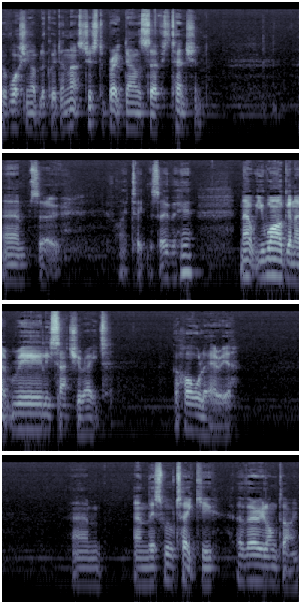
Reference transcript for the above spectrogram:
of washing up liquid, and that's just to break down the surface tension. Um, so if I take this over here, now you are going to really saturate the whole area um, and this will take you a very long time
